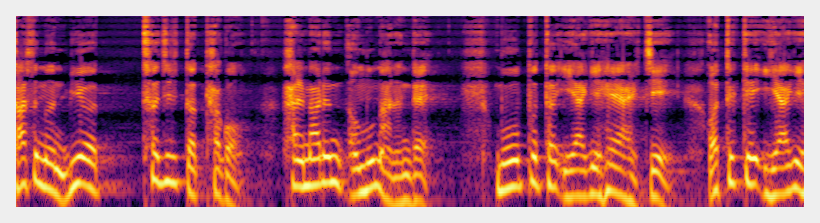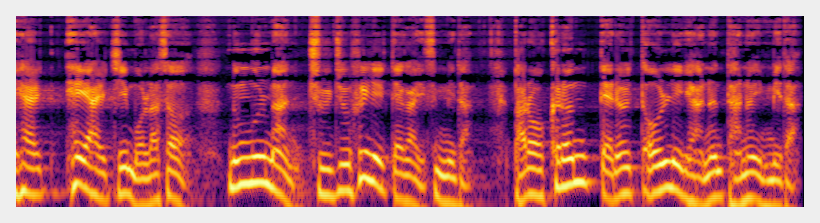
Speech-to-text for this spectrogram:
가슴은 미어 터질 듯하고 할 말은 너무 많은데 무엇부터 이야기해야 할지, 어떻게 이야기해야 할지 몰라서 눈물만 줄줄 흘릴 때가 있습니다. 바로 그런 때를 떠올리게 하는 단어입니다.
